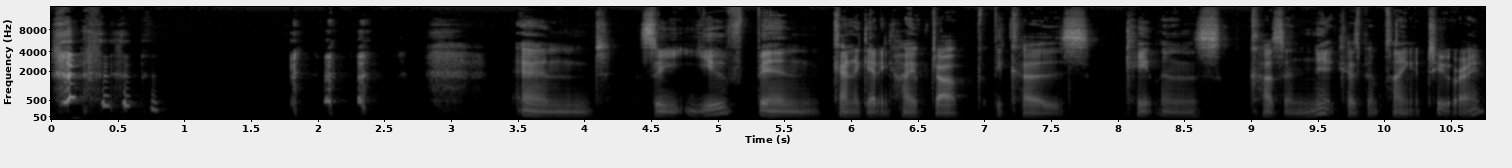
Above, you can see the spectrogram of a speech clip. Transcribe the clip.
and so you've been kind of getting hyped up because Caitlin's cousin Nick has been playing it too, right?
